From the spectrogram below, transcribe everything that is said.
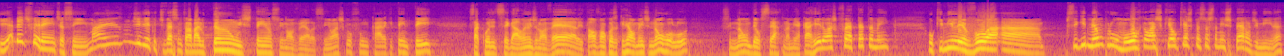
E é bem diferente, assim, mas não diria que eu tivesse um trabalho tão extenso em novela, assim. Eu acho que eu fui um cara que tentei essa coisa de ser galã de novela e tal, uma coisa que realmente não rolou, se assim, não deu certo na minha carreira. Eu acho que foi até também o que me levou a, a seguir mesmo para o humor, que eu acho que é o que as pessoas também esperam de mim, né?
